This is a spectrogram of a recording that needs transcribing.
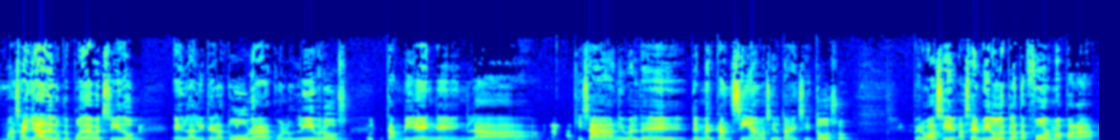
más allá de lo que puede haber sido en la literatura, con los libros, también en la... Quizá a nivel de, mercancía no ha sido tan exitoso, pero ha, ha servido de plataforma para,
